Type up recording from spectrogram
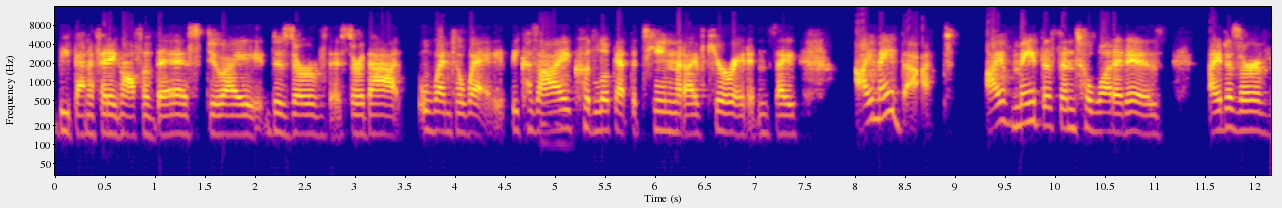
be benefiting off of this? Do I deserve this or that went away because I mm-hmm. could look at the team that I've curated and say, I made that. I've made this into what it is. I deserve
